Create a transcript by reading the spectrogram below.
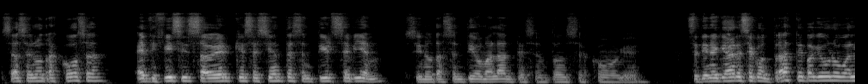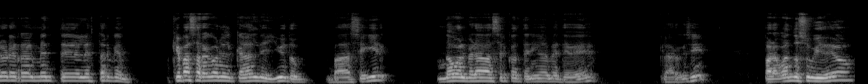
se hacen otras cosas. Es difícil saber qué se siente sentirse bien si no te has sentido mal antes, entonces como que se tiene que dar ese contraste para que uno valore realmente el estar bien. ¿Qué pasará con el canal de YouTube? ¿Va a seguir? ¿No volverá a hacer contenido de MTV? Claro que sí. ¿Para cuándo su video?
